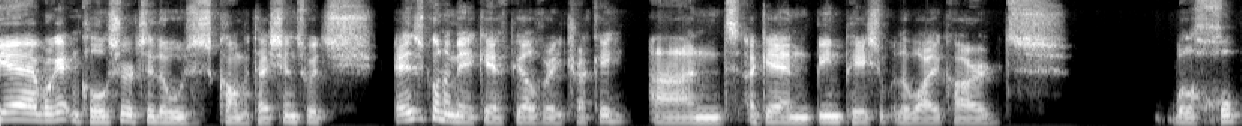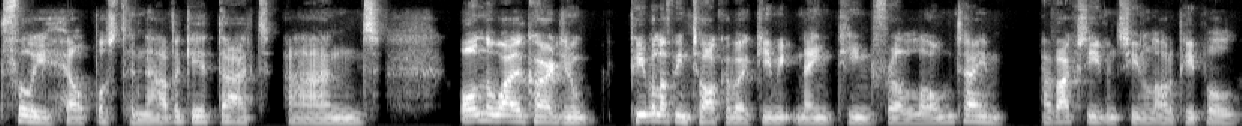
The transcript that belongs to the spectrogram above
Yeah, we're getting closer to those competitions, which is going to make FPL very tricky. And again, being patient with the wildcards will hopefully help us to navigate that. And on the wildcard, you know, people have been talking about game week 19 for a long time. I've actually even seen a lot of people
